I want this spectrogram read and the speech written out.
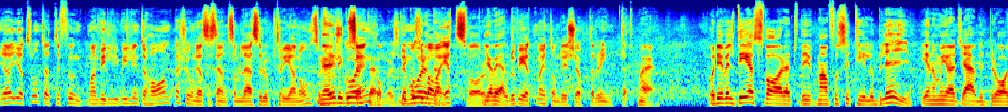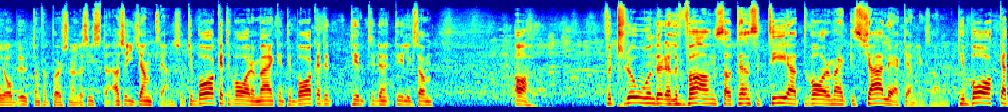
Jag, jag tror inte att det funkar. Man vill, vill ju inte ha en personlig assistent som läser upp tre annonser Nej, först det går och sen inte. kommer. Så Det det, måste ju bara inte. vara ett svar och då vet man ju inte om det är köpt eller inte. Nej. Och det är väl det svaret vi, man får se till att bli genom att göra ett jävligt bra jobb utanför personal assistant. Alltså egentligen. Så tillbaka till varumärken, tillbaka till, till, till, till, till liksom, ja, förtroende, relevans, autenticitet, varumärkeskärleken liksom. Tillbaka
